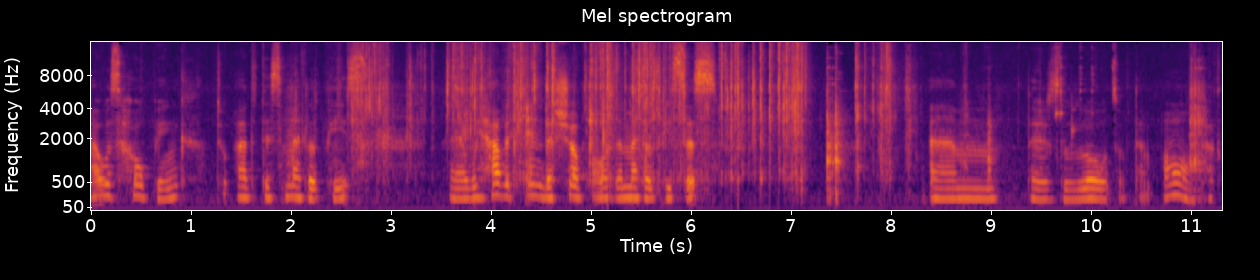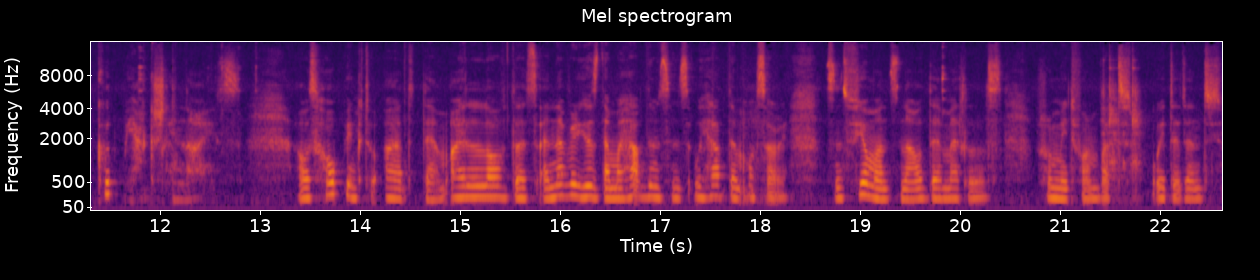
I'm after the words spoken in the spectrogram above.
I was hoping to add this metal piece. Uh, we have it in the shop, all the metal pieces. um, there's loads of them. Oh that could be actually nice. I was hoping to add them. I love this. I never use them. I have them since we have them oh sorry since few months now the metals from Meatform but we didn't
